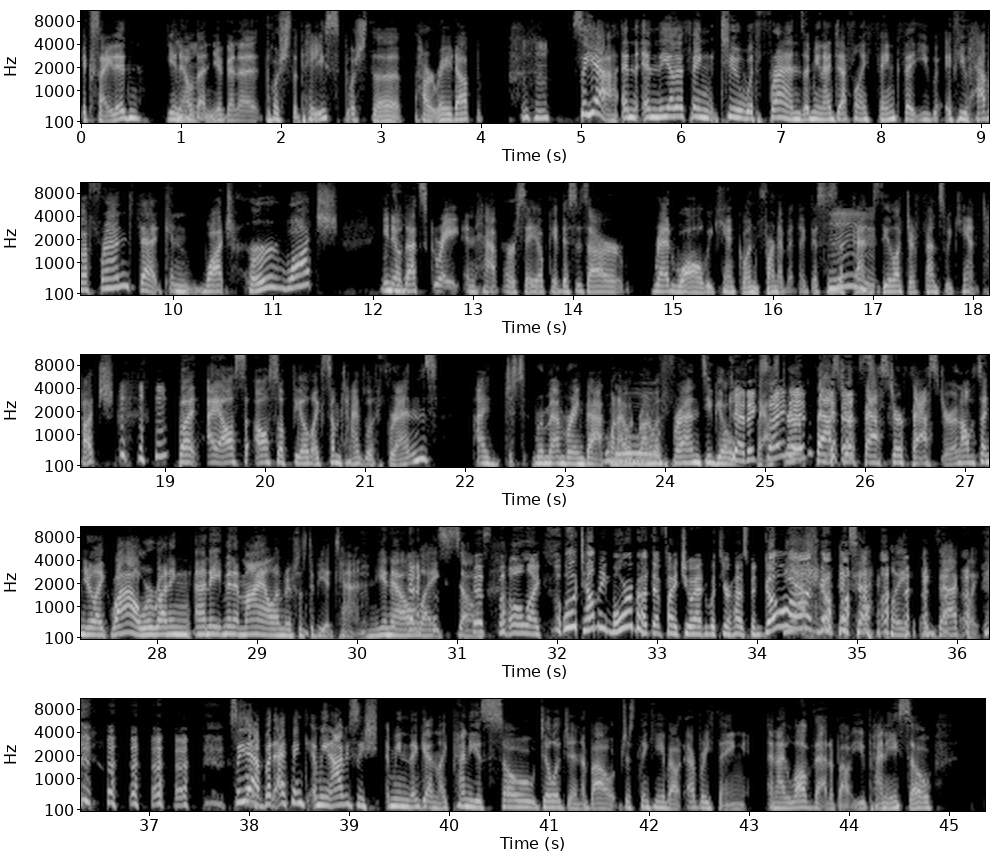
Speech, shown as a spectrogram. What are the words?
excited, you know, mm-hmm. then you're going to push the pace, push the heart rate up. Mm-hmm. So yeah, and and the other thing too with friends, I mean, I definitely think that you if you have a friend that can watch her watch, you know, mm-hmm. that's great and have her say, okay, this is our red wall. We can't go in front of it. Like this is mm. the fence, the electric fence we can't touch. but I also also feel like sometimes with friends, I just remembering back when. I would run with friends, you go Get faster, excited. faster, yes. faster, faster. And all of a sudden you're like, wow, we're running an eight minute mile and we're supposed to be at 10, you know, yes. like, so. That's the whole like, oh, tell me more about that fight you had with your husband. Go yeah, on. Go exactly. Exactly. so yeah, but I think, I mean, obviously, I mean, again, like Penny is so diligent about just thinking about everything. And I love that about you, Penny. So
